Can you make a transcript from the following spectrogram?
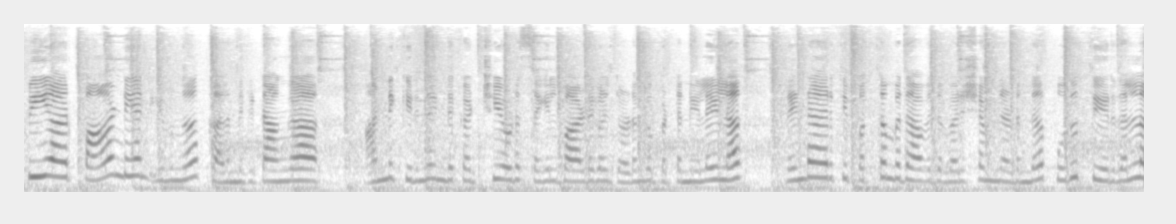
பி ஆர் பாண்டியன் இவங்க கலந்துக்கிட்டாங்க. அன்னைக்கு இருந்த இந்த கட்சியோட செயல்பாடுகள் தொடங்கப்பட்ட நிலையில ரெண்டாயிரத்தி பத்தொன்பதாவது வருஷம் நடந்த பொது தேர்தல்ல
